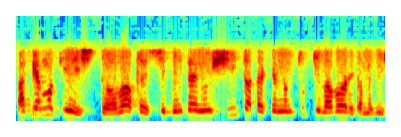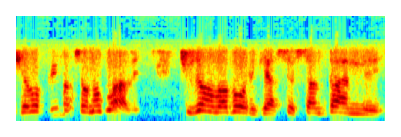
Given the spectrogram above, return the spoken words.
Abbiamo chiesto la flessibilità in uscita perché non tutti i lavori, come dicevo prima, sono uguali. Ci sono lavori che a 60 anni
